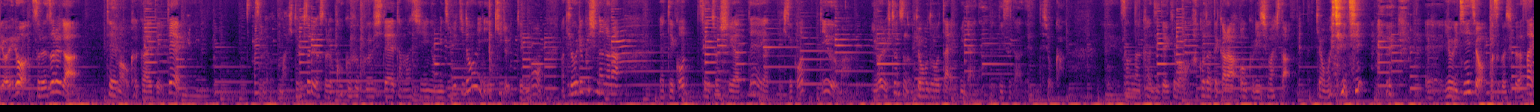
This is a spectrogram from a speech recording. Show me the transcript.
いろいろそれぞれがテーマを抱えていてそれを、まあ、一人一人がそれを克服して魂の導き通りに生きるっていうのを、まあ、協力しながらやっていこう成長し合ってやって生きていこうっていう、まあ、いわゆる一つの共同体みたいなピースガーデンでしょうか、えーそんな感じで今日は函館からお送りしました。今日も一日、えー良い一日をお過ごしください。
